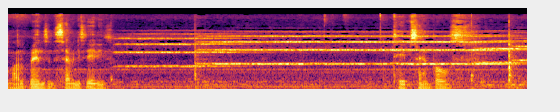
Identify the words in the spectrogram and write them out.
a lot of bands in the 70s, 80s. Tape samples.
